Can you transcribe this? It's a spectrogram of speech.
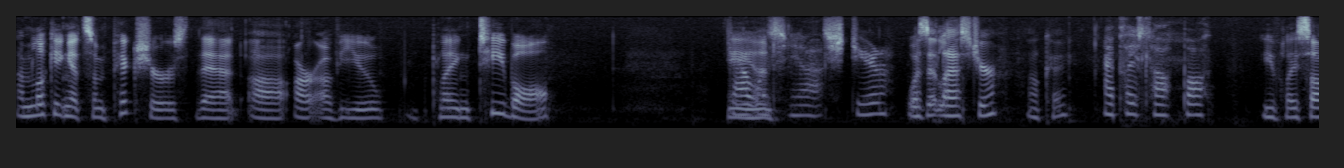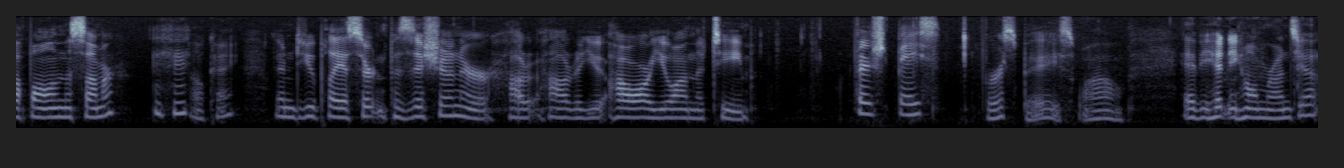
I'm looking at some pictures that uh, are of you playing t-ball. That And was last year. was it last year? Okay. I play softball. You play softball in the summer. Mhm. Okay. And do you play a certain position, or how how do you how are you on the team? First base. First base. Wow. Have you hit any home runs yet?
